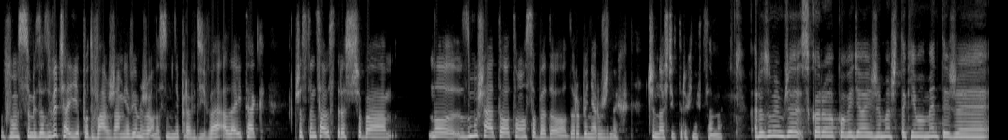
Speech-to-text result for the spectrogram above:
w sumie zazwyczaj je podważam. Ja wiem, że one są nieprawdziwe, ale i tak przez ten cały stres trzeba, no, zmusza to tą osobę do, do robienia różnych czynności, których nie chcemy. Rozumiem, że skoro powiedziałaś, że masz takie momenty, że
